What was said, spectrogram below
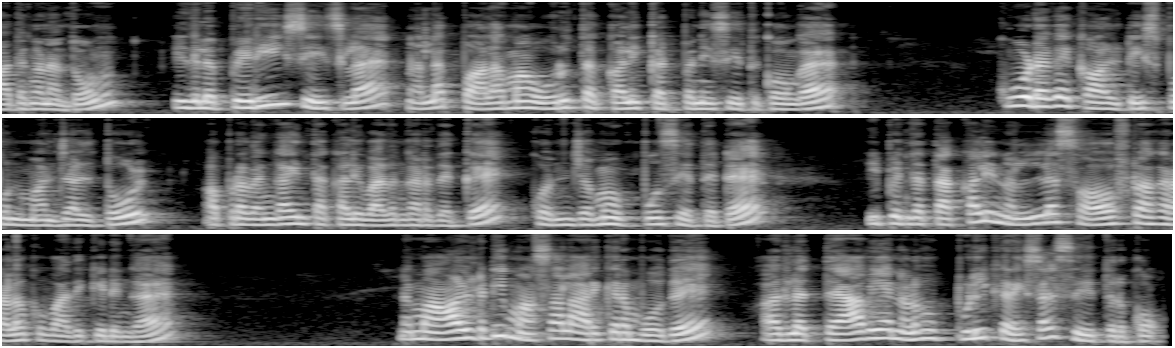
வதங்கினதும் இதில் பெரிய சைஸில் நல்லா பழமாக ஒரு தக்காளி கட் பண்ணி சேர்த்துக்கோங்க. கூடவே கால் டீஸ்பூன் மஞ்சள் தூள் அப்புறம் வெங்காயம் தக்காளி வதங்குறதுக்கு கொஞ்சமாக உப்பு சேர்த்துட்டு இப்போ இந்த தக்காளி நல்லா சாஃப்ட் ஆகிற அளவுக்கு வதக்கிடுங்க. நம்ம ஆல்ரெடி மசாலா அரைக்கிற போது அதில் தேவையான அளவு புளி கரைசல் சேர்த்துருக்கோம்.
